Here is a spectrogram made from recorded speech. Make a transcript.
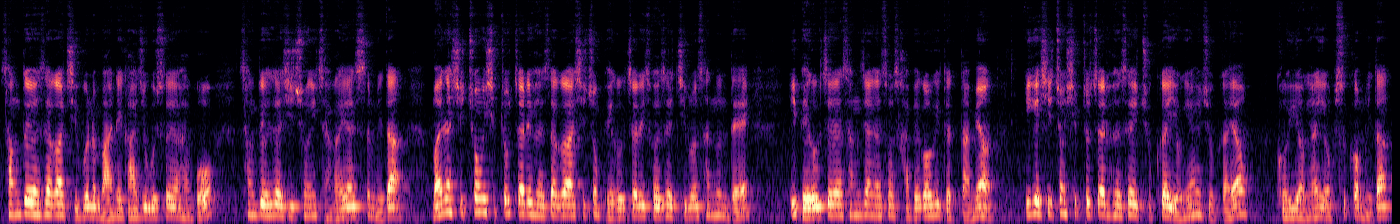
상대 회사가 지분을 많이 가지고 있어야 하고 상대 회사 시총이 작아야 했습니다. 만약 시총 10조짜리 회사가 시총 100억짜리 회사에 지분을 샀는데 이 100억짜리 상장해서 400억이 됐다면 이게 시총 10조짜리 회사의 주가에 영향을 줄까요? 거의 영향이 없을 겁니다.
